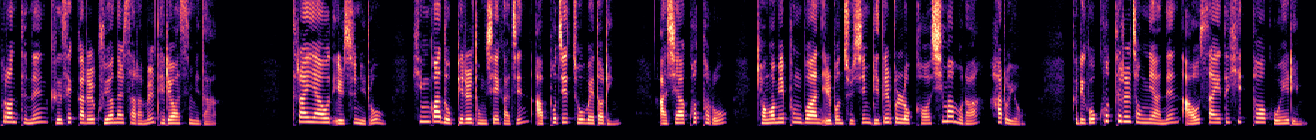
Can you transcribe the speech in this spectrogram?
프런트는 그 색깔을 구현할 사람을 데려왔습니다. 트라이아웃 1순위로 힘과 높이를 동시에 가진 아포짓 조 웨더링, 아시아 쿼터로 경험이 풍부한 일본 출신 미들블로커 시마무라 하루요, 그리고 코트를 정리하는 아웃사이드 히터 고해림.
